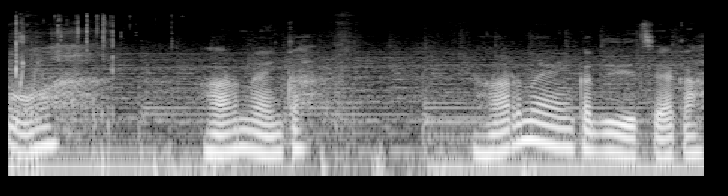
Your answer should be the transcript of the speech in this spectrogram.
О, гарненька. Гарненька, дивіться яка.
